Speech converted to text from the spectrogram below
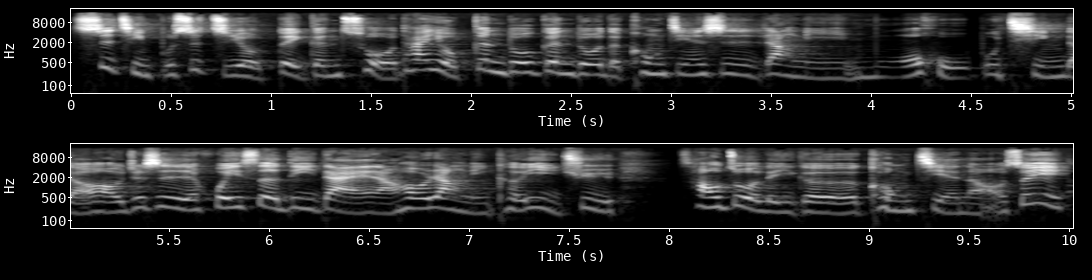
事情不是只有对跟错，它有更多更多的空间是让你模糊不清的哦，就是灰色地带，然后让你可以去操作的一个空间哦，所以。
